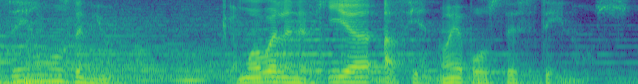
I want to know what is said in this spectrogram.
Seamos de mi que mueva la energía hacia nuevos destinos.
